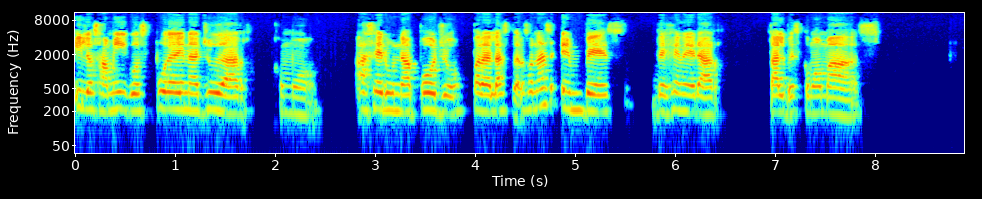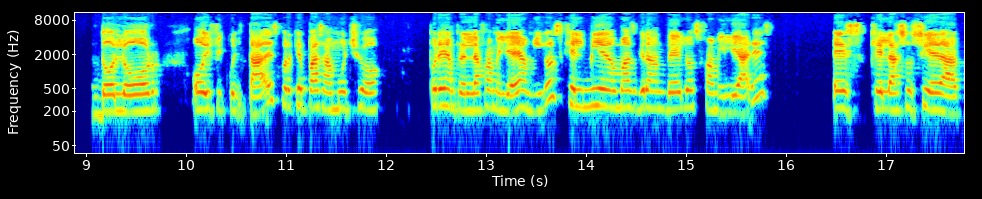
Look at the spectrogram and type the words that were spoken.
y los amigos pueden ayudar como hacer un apoyo para las personas en vez de generar tal vez como más dolor o dificultades, porque pasa mucho, por ejemplo, en la familia de amigos, que el miedo más grande de los familiares es que la sociedad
